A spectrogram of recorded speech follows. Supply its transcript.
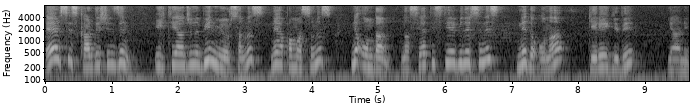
Eğer siz kardeşinizin ihtiyacını bilmiyorsanız ne yapamazsınız? Ne ondan nasihat isteyebilirsiniz ne de ona gereği gibi yani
